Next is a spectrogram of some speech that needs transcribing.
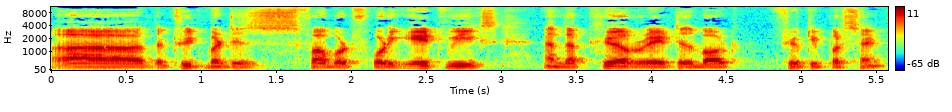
Uh, the treatment is for about 48 weeks, and the cure rate is about 50 percent.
